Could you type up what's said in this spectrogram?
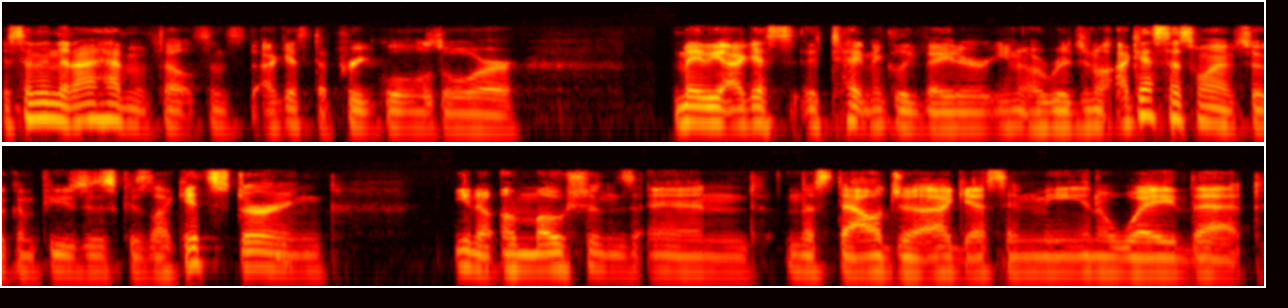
is something that i haven't felt since i guess the prequels or maybe I guess uh, technically Vader, you know, original. I guess that's why I'm so confused is because like it's stirring, you know, emotions and nostalgia, I guess, in me in a way that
